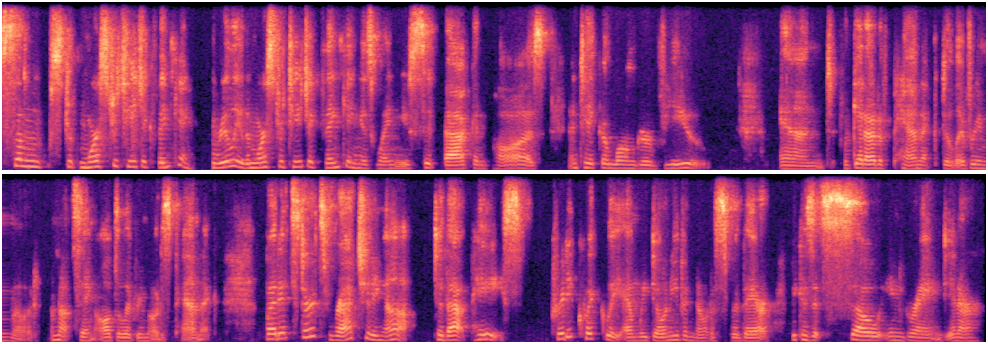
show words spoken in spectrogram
some st- more strategic thinking. Really, the more strategic thinking is when you sit back and pause and take a longer view and get out of panic delivery mode. I'm not saying all delivery mode is panic, but it starts ratcheting up to that pace pretty quickly, and we don't even notice we're there because it's so ingrained in our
